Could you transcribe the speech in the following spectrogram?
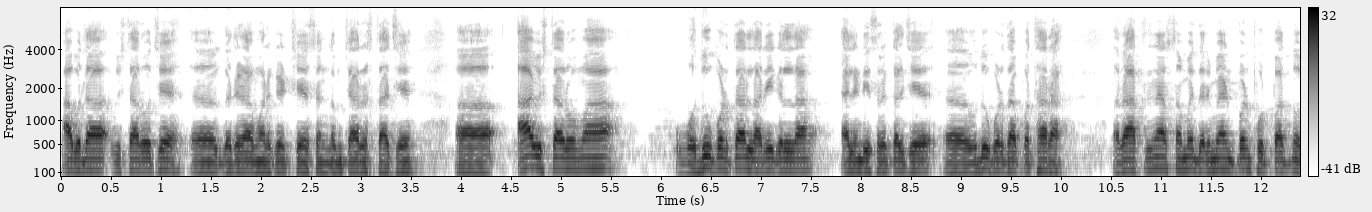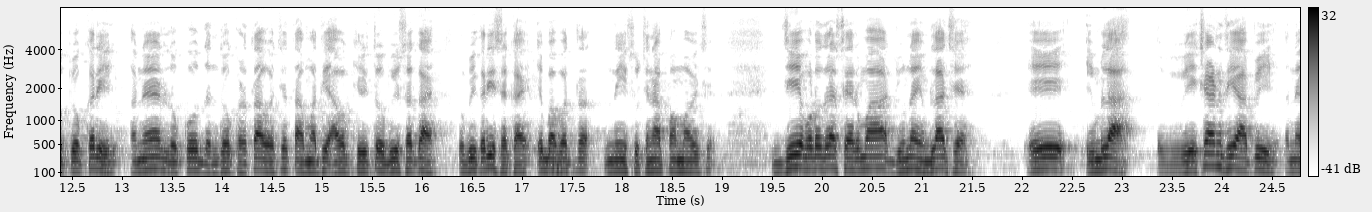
આ બધા વિસ્તારો છે ગધેડા માર્કેટ છે, સંગમ ચાર રસ્તા છે. આ વિસ્તારોમાં વધુ પડતા લારી ગલ્લા એલએનડી સર્કલ છે વધુ પડતા પથારા, રાત્રિના સમય દરમિયાન પણ ફૂટપાથનો ઉપયોગ કરી અને લોકો ધંધો કરતા હોય છે તો આમાંથી આવક કેવી રીતે ઊભી શકાય, ઊભી કરી શકાય એ બાબતની સૂચના આપવામાં આવી છે. જે વડોદરા શહેરમાં જૂના હિમલા છે, એ ઇમલા વેચાણથી આપી અને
